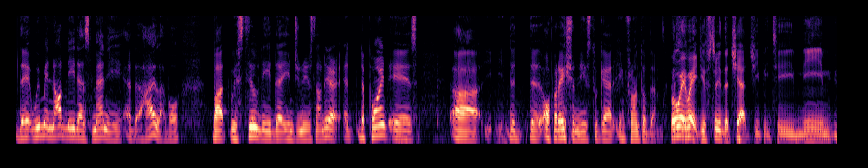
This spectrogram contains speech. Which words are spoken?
they, we may not need as many at the high level, but we still need the engineers down there. And the point is, uh, the, the operation needs to get in front of them. But wait, wait, you've seen the chat GPT meme.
